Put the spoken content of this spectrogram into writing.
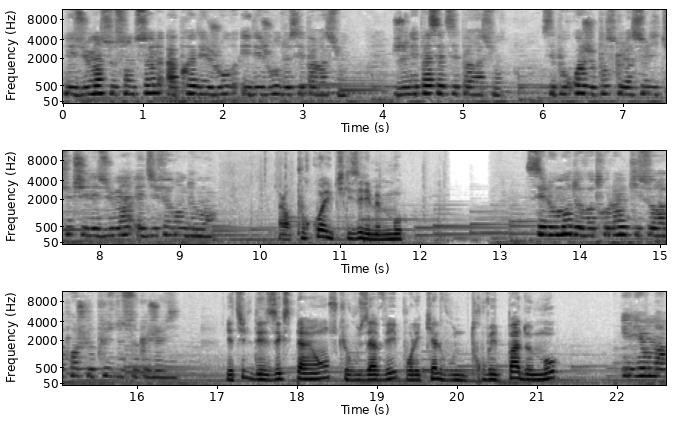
Les humains se sentent seuls après des jours et des jours de séparation. Je n'ai pas cette séparation. C'est pourquoi je pense que la solitude chez les humains est différente de moi. Alors pourquoi utiliser les mêmes mots? C'est le mot de votre langue qui se rapproche le plus de ce que je vis. Y a-t-il des expériences que vous avez pour lesquelles vous ne trouvez pas de mots? Il y en a.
